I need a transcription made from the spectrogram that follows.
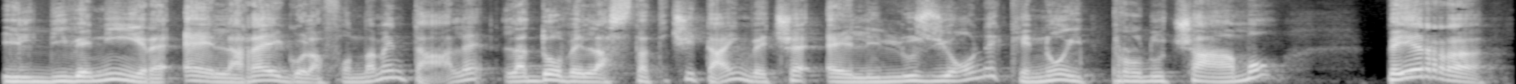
Il divenire è la regola fondamentale, laddove la staticità invece è l'illusione che noi produciamo per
